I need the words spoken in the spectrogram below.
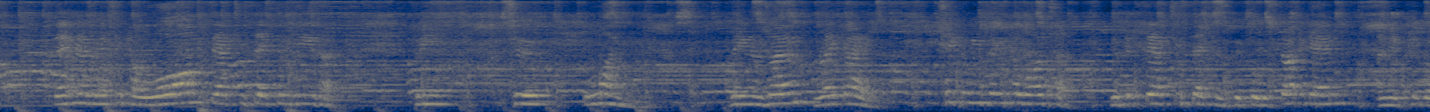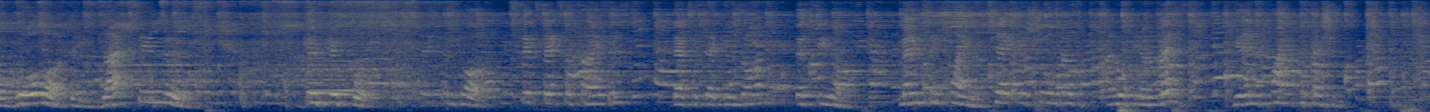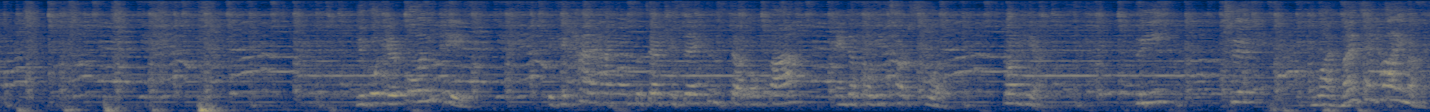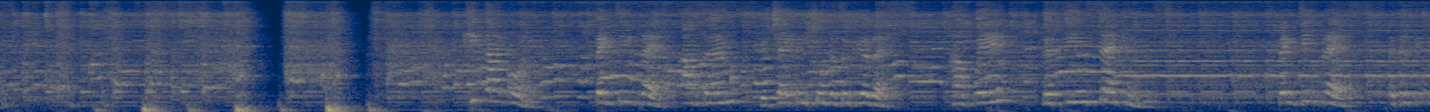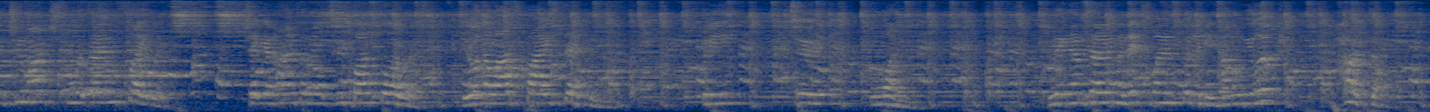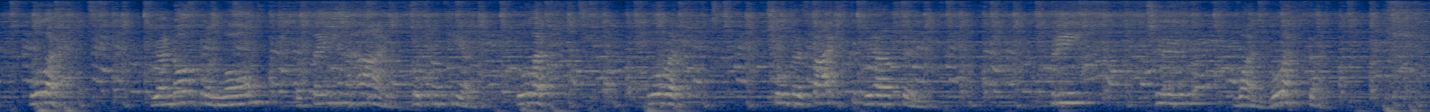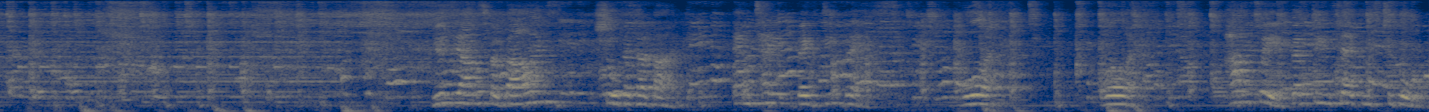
Then we're going to take a long 30 second breather. Three, two, one. Bring them down. Right guys. Take a wee drink of water. You've got 30 seconds before we start again and you repeat the whole lot, the exact same moves. Good, good folks. Second block, six exercises, 30 seconds on, 15 off. Mountain climber, check your shoulders and over your wrists. You're in a plank position. You've got your own pace. If you can't hang on for 30 seconds, start off fast, end up a wee touch slow. From here. Three, two, one. Mountain climbers. Keep that going. Big deep breath. Arms in. You're checking shoulders over your wrists. Halfway. 15 seconds. Big deep breath. If it's getting too much, slow it down slightly. Check your hands are not too far forward. You're on the last five seconds. Three, two, one. Lay them down. The next one is going to be, have a wee look. Hard dog. Lift. We are not going long, we're thinking high. So from here, lift, lift. Shoulders back, in. Three, two, one. Lift them. Use the arms for balance, shoulders are back. In tight, big deep breaths. Lift, lift. Halfway, 15 seconds to go.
